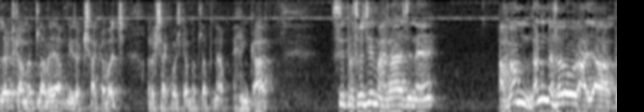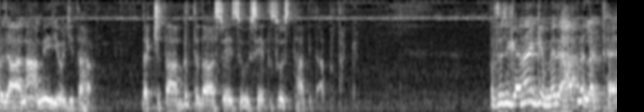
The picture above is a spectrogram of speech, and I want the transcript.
लठ का मतलब है अपनी रक्षा कवच रक्षा कवच का मतलब अपना अहंकार। श्री पृथ्वी जी महाराज ने, अहम दंड सरो राजा प्रजा नाम योजित। दक्षता वृत्त स्वेसु सेतु स्थापिता पृथक। पृथ्वी जी कह रहे हैं कि मेरे हाथ में लठ है।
